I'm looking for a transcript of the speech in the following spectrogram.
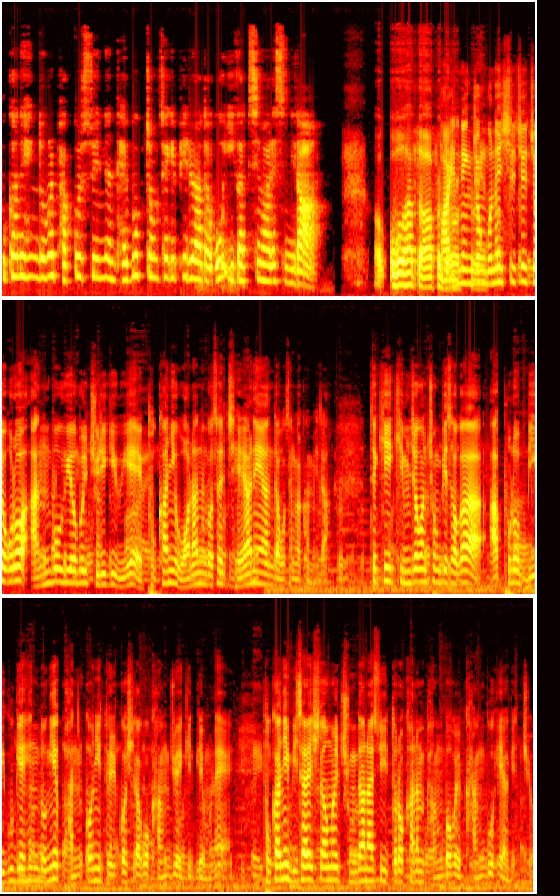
북한의 행동을 바꿀 수 있는 대북 정책이 필요하다고 이같이 말했습니다. 바이든 행정부는 실질적으로 안보 위협을 줄이기 위해 북한이 원하는 것을 제안해야 한다고 생각합니다. 특히 김정은 총비서가 앞으로 미국의 행동이 관건이 될 것이라고 강조했기 때문에 북한이 미사일 실험을 중단할 수 있도록 하는 방법을 강구해야겠죠.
